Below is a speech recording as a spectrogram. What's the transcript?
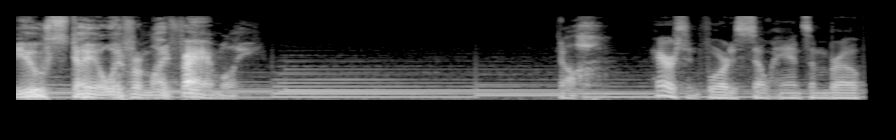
You stay away from my family. Oh, Harrison Ford is so handsome, bro.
